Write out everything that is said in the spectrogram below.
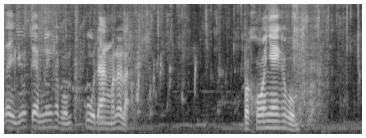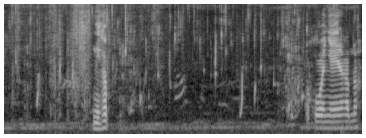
ได้อยู่แต้มหนึงครับผมกูดังมาแล้วล่ะปลาคอใหญ่ครับผม นี่ครับปลาคอใหญ่นะครับเนาะ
